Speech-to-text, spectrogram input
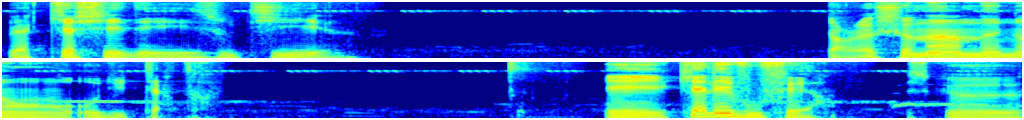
tu as caché des outils euh, sur le chemin menant au haut du tertre. Et qu'allez-vous faire? Est-ce que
